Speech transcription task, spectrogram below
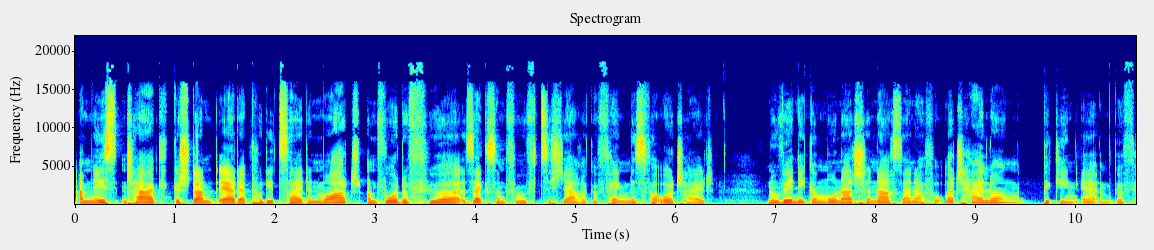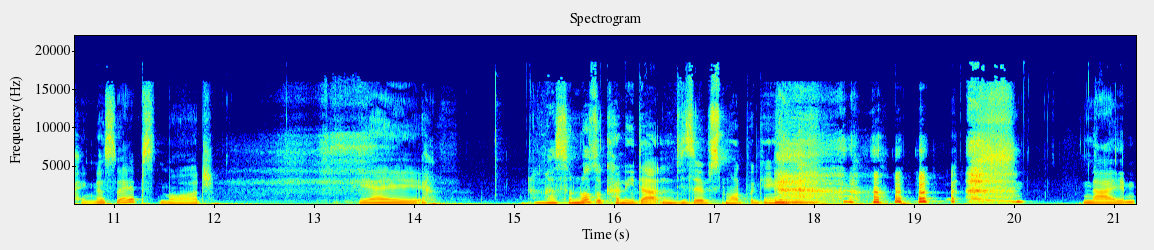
Am nächsten Tag gestand er der Polizei den Mord und wurde für 56 Jahre Gefängnis verurteilt. Nur wenige Monate nach seiner Verurteilung beging er im Gefängnis Selbstmord. Yay. Hast du nur so Kandidaten, die Selbstmord begehen? Nein.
